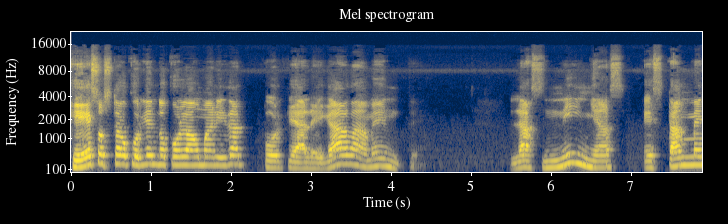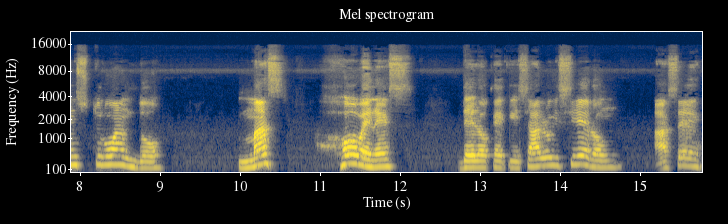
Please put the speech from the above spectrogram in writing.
que eso está ocurriendo con la humanidad porque alegadamente las niñas están menstruando más jóvenes de lo que quizá lo hicieron hace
